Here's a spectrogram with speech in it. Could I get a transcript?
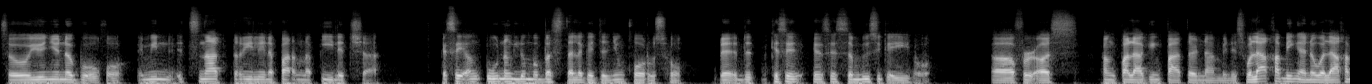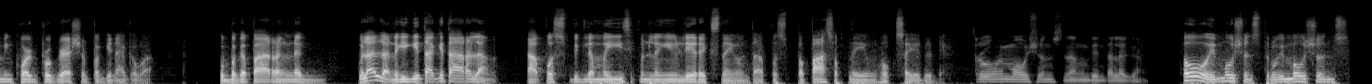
So, yun yung nabuo ko. I mean, it's not really na parang napilit siya. Kasi ang unang lumabas talaga dyan, yung chorus hook. Kasi, kasi sa Musica Iho, uh, for us, ang palaging pattern namin is wala kaming ano, wala kaming chord progression pag ginagawa. Kumbaga parang nag wala lang, nagigita-gitara lang. Tapos biglang maiisip mo lang yung lyrics na yun. Tapos papasok na yung hook sa'yo dun eh. True emotions lang din talaga. Oo, emotions, true emotions.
